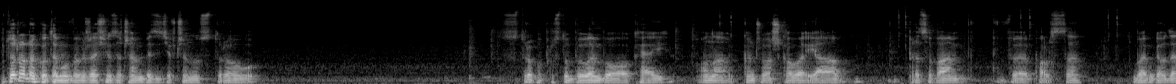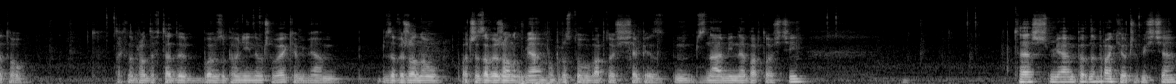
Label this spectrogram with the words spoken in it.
półtora roku temu we wrześniu zacząłem być z dziewczyną, z którą z którą po prostu byłem, było ok. Ona kończyła szkołę, ja pracowałem w, Polsce, byłem geodetą. Tak naprawdę wtedy byłem zupełnie innym człowiekiem, miałem zawyżoną, znaczy zawyżoną, miałem po prostu wartość siebie, znałem inne wartości. Też miałem pewne braki oczywiście,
